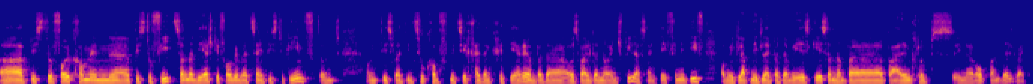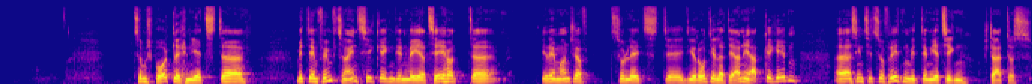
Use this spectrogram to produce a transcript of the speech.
äh, bist du vollkommen, äh, bist du fit, sondern die erste Frage wird sein, bist du geimpft? Und, und das wird in Zukunft mit Sicherheit ein Kriterium bei der Auswahl der neuen Spieler sein, definitiv. Aber ich glaube nicht nur bei der WSG, sondern bei, bei allen Clubs in Europa und weltweit. Zum Sportlichen jetzt. Äh, mit dem 5 zu 1 Sieg gegen den WRC hat äh, Ihre Mannschaft zuletzt äh, die rote Laterne abgegeben. Äh, sind Sie zufrieden mit dem jetzigen Status?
